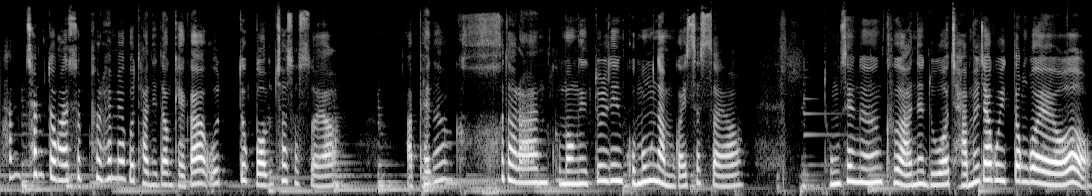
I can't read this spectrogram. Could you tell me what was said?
한참 동안 숲을 헤매고 다니던 개가 우뚝 멈춰섰어요. 앞에는 커다란 구멍이 뚫린 고목나무가 있었어요. 동생은 그 안에 누워 잠을 자고 있던 거예요.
